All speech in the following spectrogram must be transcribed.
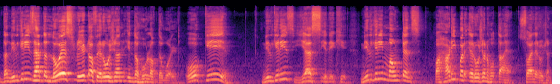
The Nilgiris have the lowest rate of erosion in the whole of the world okay Nilgiris yes ये देखिए, नीलगिरी माउंटेन्स पहाड़ी पर एरोजन होता है सॉयल एरोजन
